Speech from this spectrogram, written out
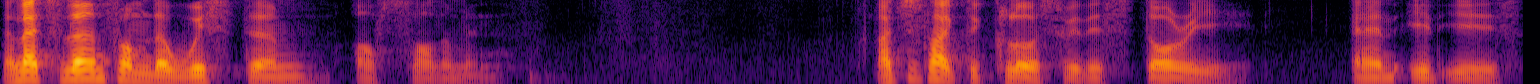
And let's learn from the wisdom of Solomon. I'd just like to close with this story, and it is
